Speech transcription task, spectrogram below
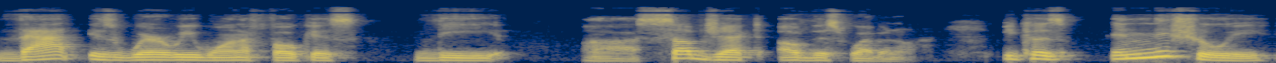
that is where we want to focus the uh, subject of this webinar. Because initially,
